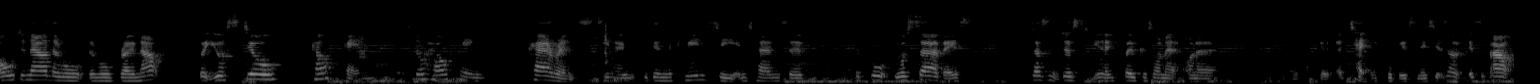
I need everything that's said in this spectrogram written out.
older now, they're all they're all grown up, but you're still helping, you're still helping parents, you know, within the community in terms of support. Your service doesn't just you know focus on it on a you know, like a, a technical business. It's a, it's about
